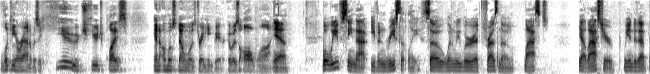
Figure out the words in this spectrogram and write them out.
looking around. It was a huge, huge place, and almost no one was drinking beer. It was all wine. Yeah, Well, we've seen that even recently. So when we were at Fresno last, yeah, last year, we ended up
